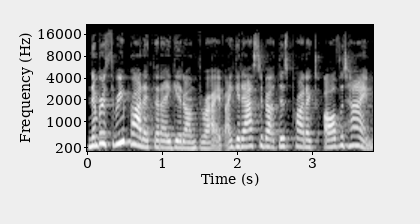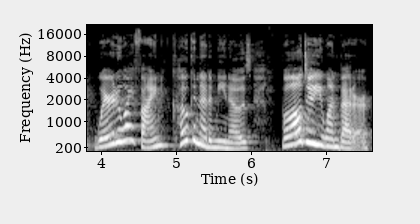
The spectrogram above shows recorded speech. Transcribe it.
Number three product that I get on Thrive. I get asked about this product all the time. Where do I find coconut aminos? Well, I'll do you one better.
